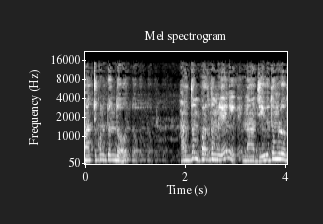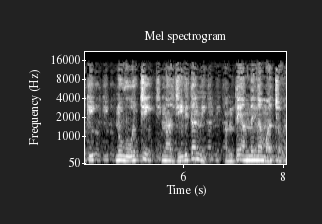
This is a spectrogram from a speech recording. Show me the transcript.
మార్చుకుంటుందో అర్థం పర్థం లేని నా జీవితంలోకి నువ్వు వచ్చి నా జీవితాన్ని అంతే అందంగా మార్చావు.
